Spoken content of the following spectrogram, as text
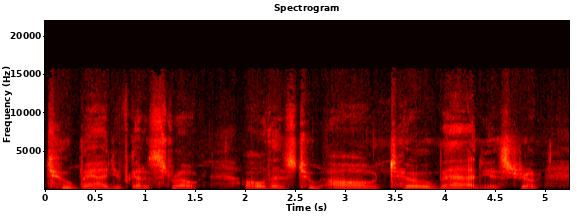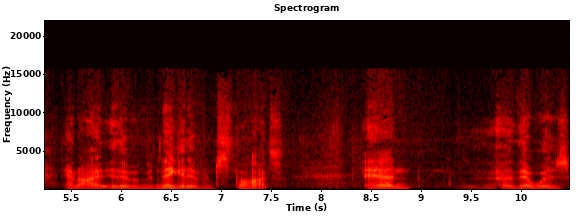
"Too bad you've got a stroke." Oh, there's too. Oh, too bad you stroke. And I, it was negative thoughts, and uh, there was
